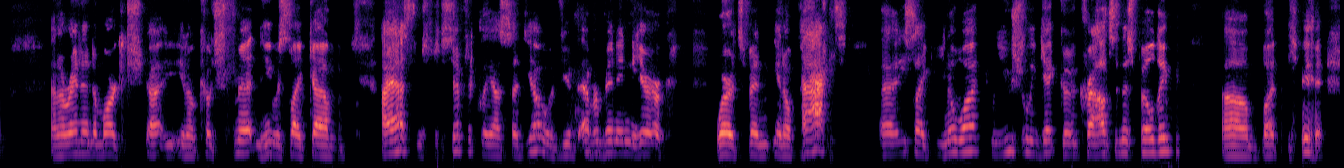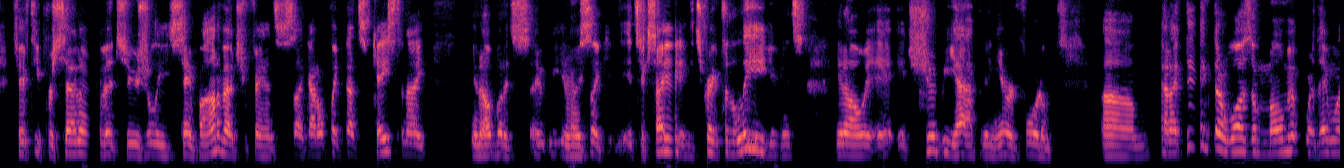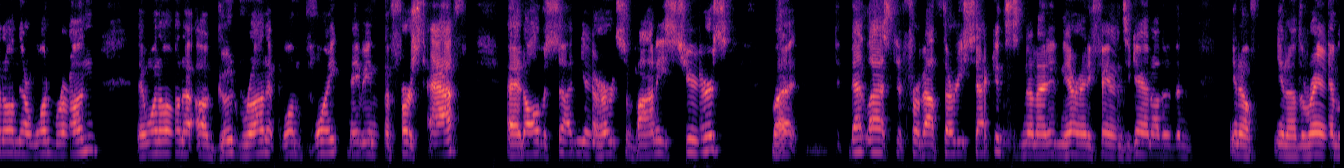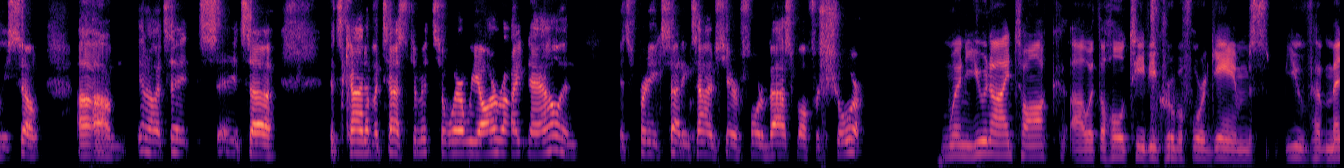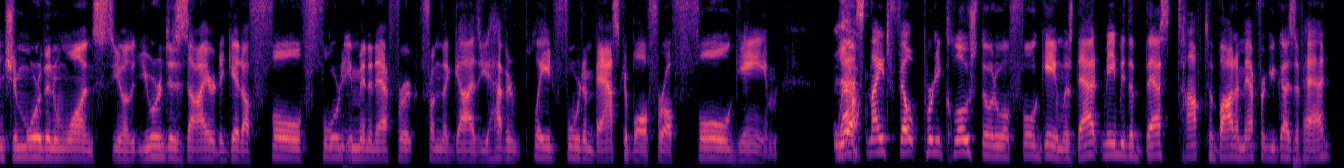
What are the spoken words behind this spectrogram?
and I ran into Mark, uh, you know, Coach Schmidt, and he was like, um, I asked him specifically. I said, "Yo, have you ever been in here where it's been you know packed?" Uh, he's like, you know what? We usually get good crowds in this building, um, but 50% of it's usually St. Bonaventure fans. It's like, I don't think that's the case tonight, you know, but it's, you know, he's like, it's exciting. It's great for the league. And it's, you know, it, it should be happening here at Fordham. Um, and I think there was a moment where they went on their one run. They went on a, a good run at one point, maybe in the first half. And all of a sudden you heard some Bonnie's cheers. But that lasted for about 30 seconds, and then I didn't hear any fans again, other than you know, you know the Ramley. So, um, you know, it's a, it's it's a it's kind of a testament to where we are right now, and it's pretty exciting times here at Fordham basketball for sure. When you and I talk uh, with the whole TV crew before games, you have mentioned more than once, you know, your desire to get a full 40 minute effort from the guys. You haven't played Fordham basketball for a full game. Yeah. Last night felt pretty close though to a full game. Was that maybe the best top to bottom effort you guys have had?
